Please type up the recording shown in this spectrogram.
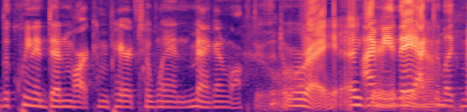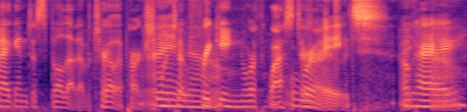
the Queen of Denmark compared to when Meghan walked through the door. Right. I mean, they yeah. acted like Meghan just spilled out of a trailer park. She I went to know. freaking Northwestern. Right. Okay.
